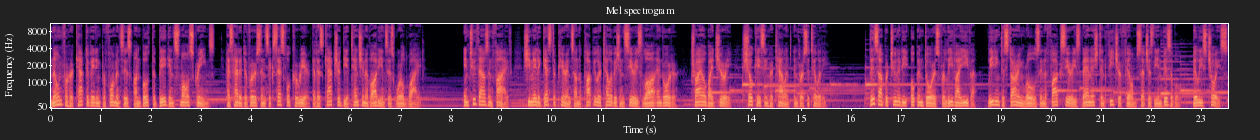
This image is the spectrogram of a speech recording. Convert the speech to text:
known for her captivating performances on both the big and small screens, has had a diverse and successful career that has captured the attention of audiences worldwide. In 2005, she made a guest appearance on the popular television series Law and Order, Trial by Jury, showcasing her talent and versatility. This opportunity opened doors for Levieva, leading to starring roles in the Fox series Vanished and feature films such as The Invisible, Billy's Choice,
